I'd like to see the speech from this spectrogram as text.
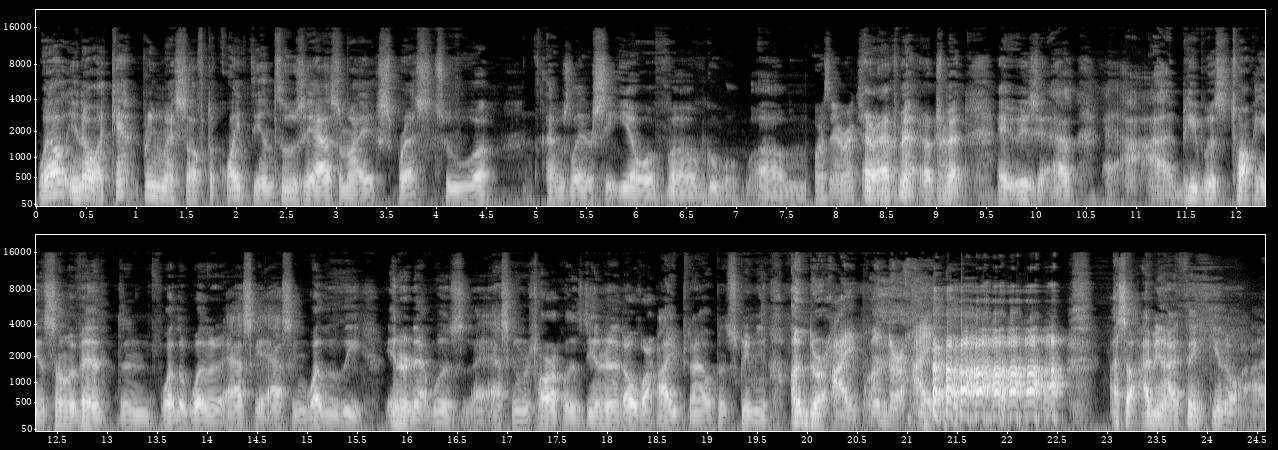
Well, you know, I can't bring myself to quite the enthusiasm I expressed to. Uh, I was later CEO of uh, Google. Um, Or is it Eric? Eric Schmidt. Eric Schmidt. He was, uh, uh, he was talking at some event and whether whether asking asking whether the internet was asking rhetorically is the internet overhyped and I opened screaming underhype underhype. Uh, so I mean I think you know I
